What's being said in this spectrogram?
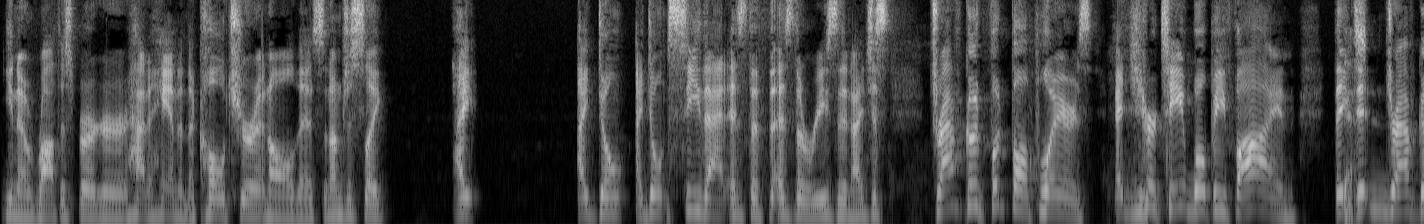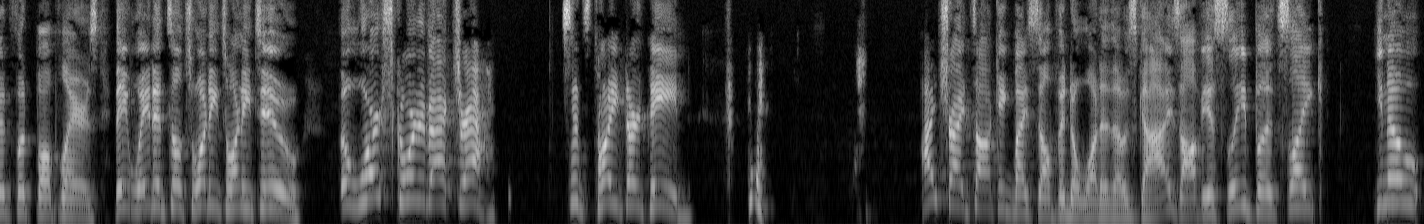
you know, Roethlisberger had a hand in the culture and all this. And I'm just like, I, I don't, I don't see that as the, as the reason. I just draft good football players and your team will be fine. They Yes. didn't draft good football players. They waited until 2022, the worst quarterback draft since 2013. I tried talking myself into one of those guys, obviously, but it's like, you know,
